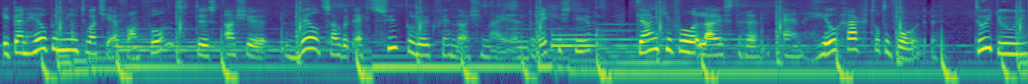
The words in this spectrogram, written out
Ik ben heel benieuwd wat je ervan vond. Dus als je wilt, zou ik het echt super leuk vinden als je mij een berichtje stuurt. Dank je voor het luisteren en heel graag tot de volgende. Doei doei!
